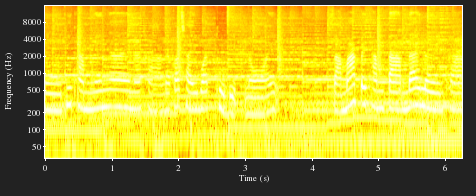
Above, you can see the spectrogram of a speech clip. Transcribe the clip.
นูที่ทำง่ายๆนะคะ แล้วก็ใช้วัตถุดิบน้อย สามารถไปทำตามได้เลยค่ะ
